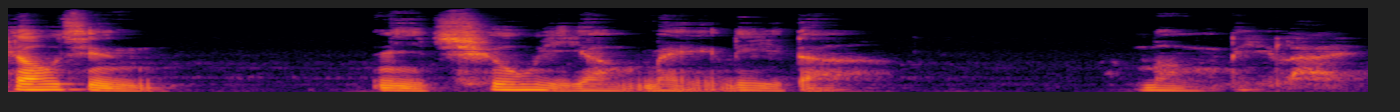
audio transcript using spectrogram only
飘进你秋一样美丽的梦里来，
